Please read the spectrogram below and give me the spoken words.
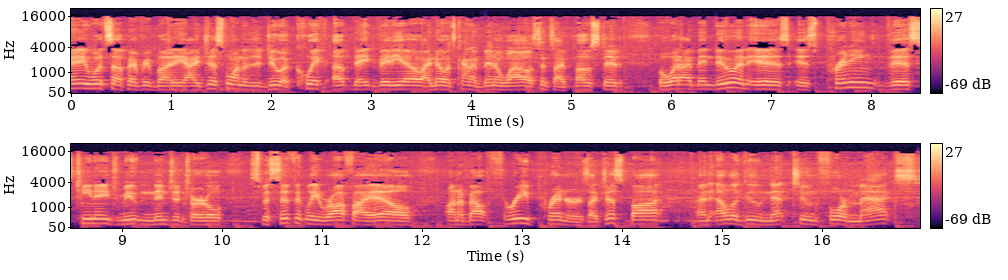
Hey, what's up everybody? I just wanted to do a quick update video. I know it's kind of been a while since I posted, but what I've been doing is is printing this Teenage Mutant Ninja Turtle, specifically Raphael, on about three printers. I just bought an Elegoo Neptune 4 Max,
